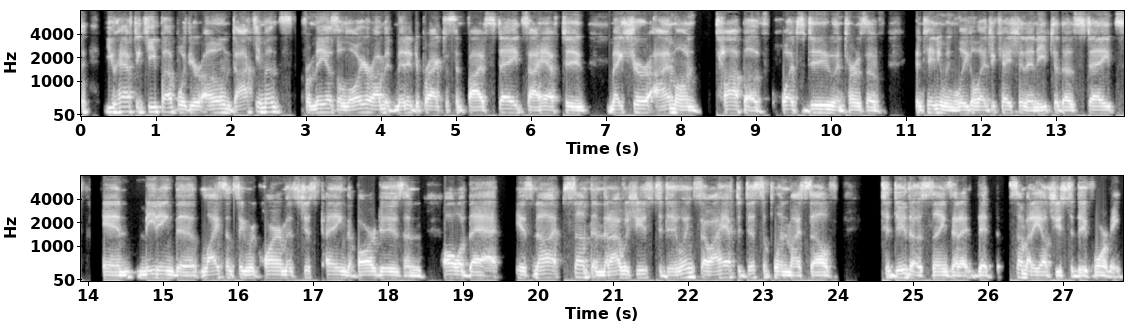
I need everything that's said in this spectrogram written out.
you have to keep up with your own documents. For me as a lawyer i'm admitted to practice in five states. I have to make sure i'm on top of what's due in terms of continuing legal education in each of those states and meeting the licensing requirements, just paying the bar dues and all of that is not something that I was used to doing. So I have to discipline myself to do those things that I, that somebody else used to do for me.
